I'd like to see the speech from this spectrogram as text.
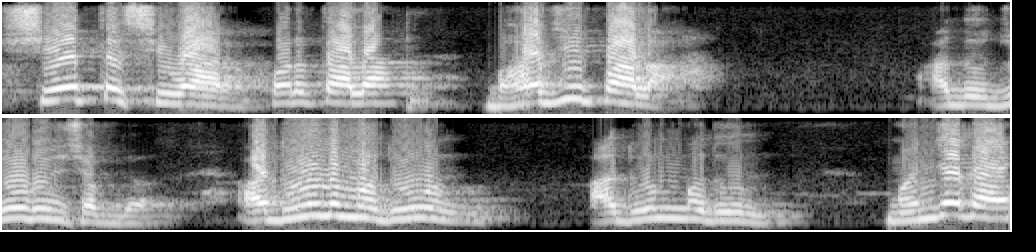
शेत शिवार परत आला भाजीपाला. अधू जोडून शब्द. अधून मधून अधून मधून म्हणजे काय?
